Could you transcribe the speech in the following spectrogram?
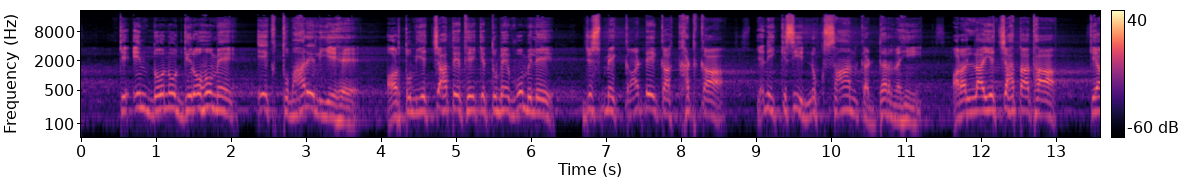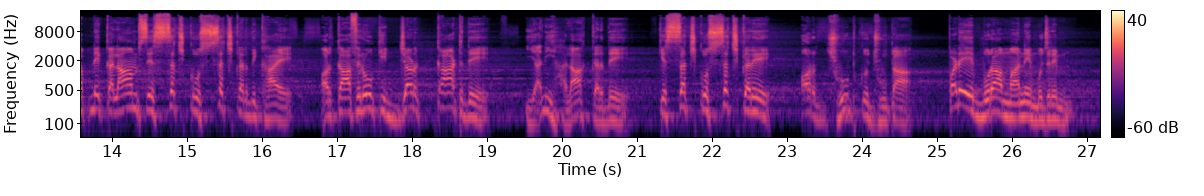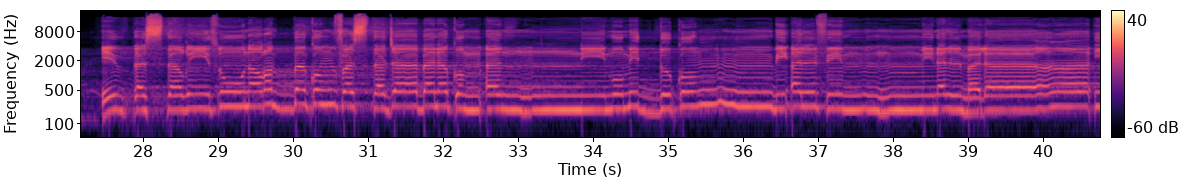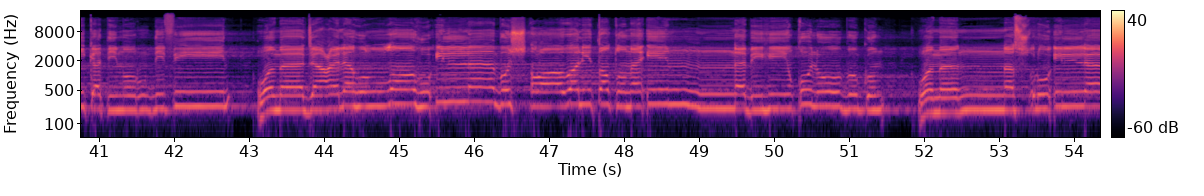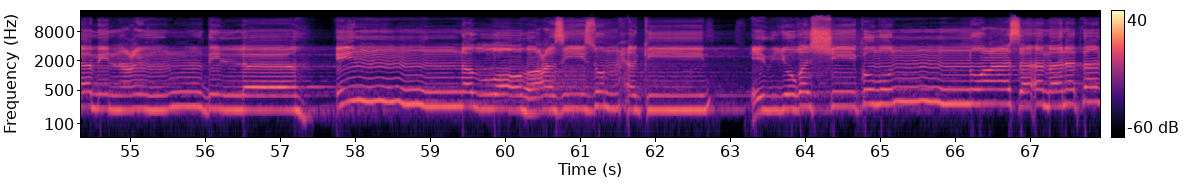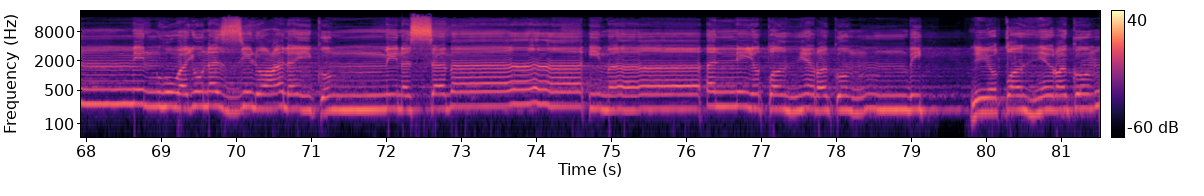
کہ ان دونوں گروہوں میں ایک تمہارے لیے ہے، اور تم یہ چاہتے تھے کہ تمہیں وہ ملے جس میں کانٹے کا کھٹکا یعنی کسی نقصان کا ڈر نہیں۔ اور اللہ یہ چاہتا تھا کہ اپنے کلام سے سچ کو سچ کر دکھائے اور کافروں کی جڑ کاٹ دے یعنی ہلاک کر دے کہ سچ کو سچ کرے اور جھوٹ کو جھوٹا۔ پڑے برا مانے مجرم۔ إذ تستغيثون ربكم فاستجاب لكم أني ممدكم بألف من الملائكة مردفين وما جعله الله إلا بشرى ولتطمئن به قلوبكم وما النصر إلا من عند الله إن الله عزيز حكيم إذ يغشيكم النعاس أمنة منه منه وينزل عليكم من السماء ماء ليطهركم به ليطهركم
